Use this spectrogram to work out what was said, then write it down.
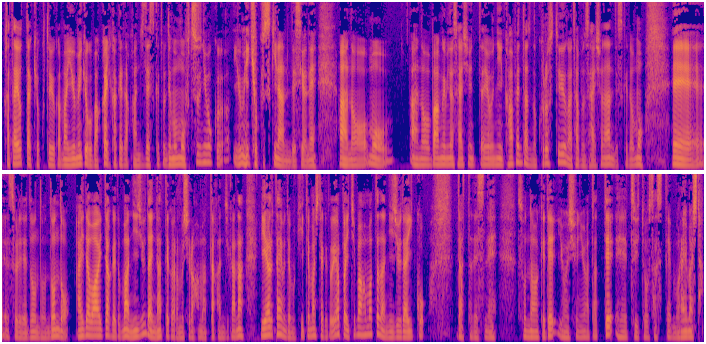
偏った曲というか、まあ有名曲ばっかりかけた感じですけど、でももう普通に僕有名曲好きなんですよね。あの、もうあの、番組の最初に言ったように、カーペンターズのクロストゥーが多分最初なんですけども、えー、それでどんどんどんどん、間は空いたけど、まあ20代になってからむしろハマった感じかな。リアルタイムでも聞いてましたけど、やっぱ一番ハマったのは20代以降だったですね。そんなわけで4週にわたって、えー、ツイートをさせてもらいました。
